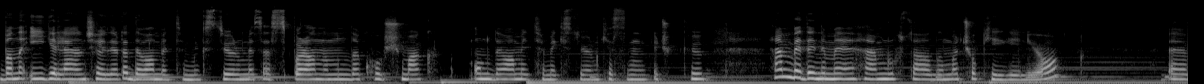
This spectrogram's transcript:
bana iyi gelen şeylere devam ettirmek istiyorum. Mesela spor anlamında koşmak, onu devam ettirmek istiyorum kesinlikle. Çünkü hem bedenime hem ruh sağlığıma çok iyi geliyor. Ee,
